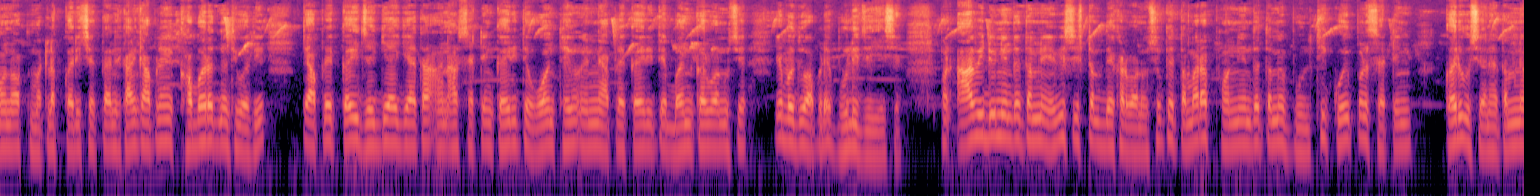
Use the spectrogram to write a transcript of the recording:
ઓન ઓફ મતલબ કરી શકતા નથી. કારણ કે આપણે ખબર જ નથી હોતી કે આપણે કઈ જગ્યાએ ગયા હતા અને આ સેટિંગ કઈ રીતે ઓન થયું એને આપણે કઈ રીતે બંધ કરવાનું છે એ બધું આપણે ભૂલી જઈએ છીએ. પણ આ વિડીયોની અંદર તમને એવી સિસ્ટમ દેખાડવાનું છું કે તમારા ફોનની અંદર તમે ભૂલથી કોઈ પણ સેટિંગ કર્યું છે અને તમને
